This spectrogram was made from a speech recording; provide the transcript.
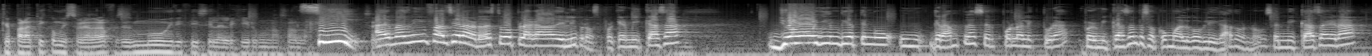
que para ti como historiadora, pues es muy difícil elegir uno solo. Sí, Sí. además mi infancia la verdad estuvo plagada de libros, porque en mi casa yo hoy en día tengo un gran placer por la lectura, pero en mi casa empezó como algo obligado, ¿no? O sea, en mi casa era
